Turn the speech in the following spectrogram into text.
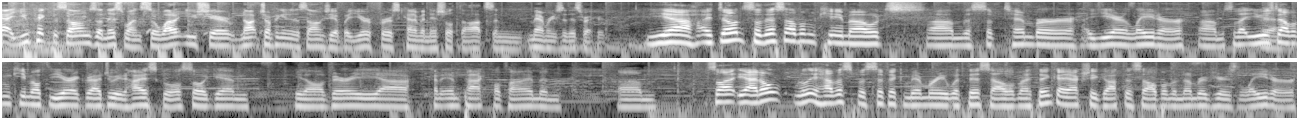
Yeah, you picked the songs on this one, so why don't you share, not jumping into the songs yet, but your first kind of initial thoughts and memories of this record? Yeah, I don't. So this album came out um, this September, a year later. Um, so that used Yeah. album came out the year I graduated high school. So again, you know, a very uh, kind of impactful time. And um, so I, yeah, I don't really have a specific memory with this album. I think I actually got this album a number of years later,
